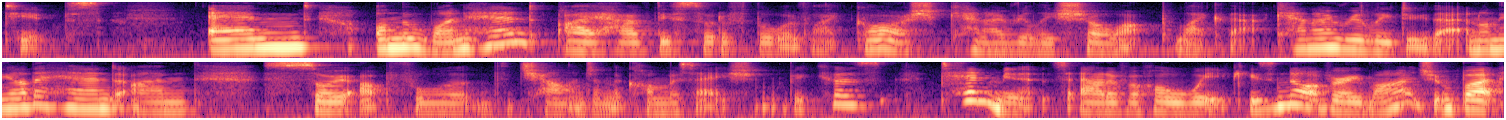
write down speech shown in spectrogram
tips. And on the one hand, I have this sort of thought of like, gosh, can I really show up like that? Can I really do that? And on the other hand, I'm so up for the challenge and the conversation because 10 minutes out of a whole week is not very much, but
